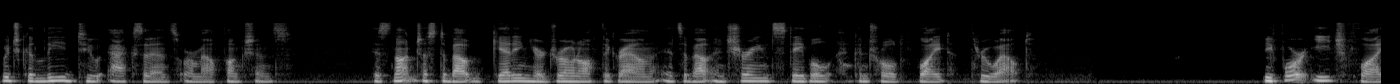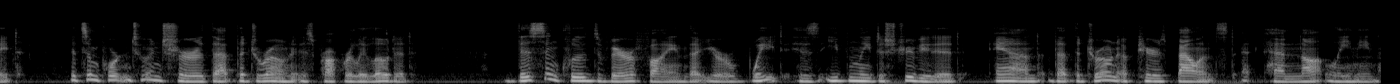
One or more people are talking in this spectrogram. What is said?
which could lead to accidents or malfunctions. It's not just about getting your drone off the ground, it's about ensuring stable and controlled flight throughout. Before each flight, it's important to ensure that the drone is properly loaded. This includes verifying that your weight is evenly distributed and that the drone appears balanced and not leaning.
